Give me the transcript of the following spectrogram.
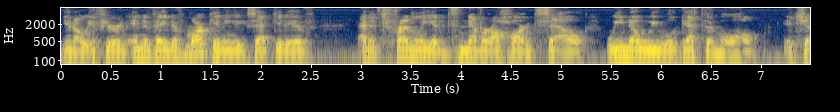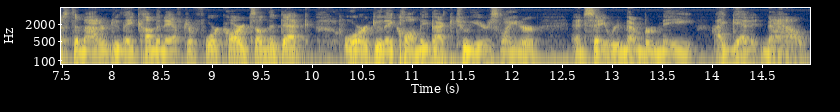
you know, if you're an innovative marketing executive and it's friendly and it's never a hard sell, we know we will get them all. It's just a matter do they come in after four cards on the deck or do they call me back two years later and say, Remember me, I get it now,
